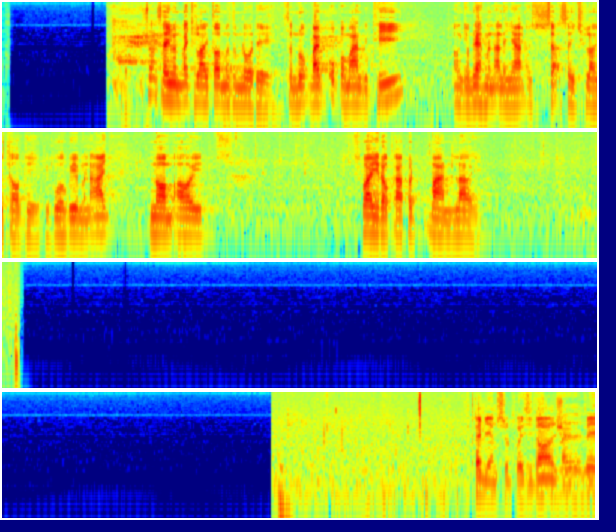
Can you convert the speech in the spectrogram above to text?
សាក់សីមិនបាច់ឆ្លើយតបនឹងសំណួរទេសំណួរបែបឧបមាវិធី អង្គជំរះមិនអនុញ្ញាតឲ្យសាក់សីឆ្លើយតបទេពីព្រោះវាមិនអាចនាំឲ្យស្វែងរកការពិតបានឡើយ Très bien, Monsieur le Président. Je vais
